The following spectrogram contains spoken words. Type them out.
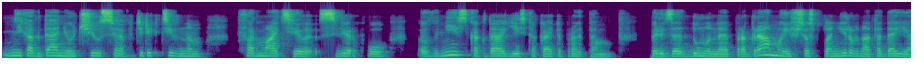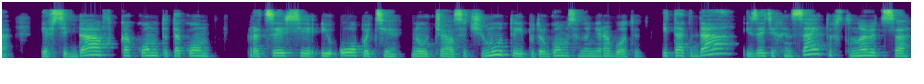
никогда не учился в директивном формате сверху вниз, когда есть какая-то там предзадуманная программа и все спланировано от А до Я. Я всегда в каком-то таком процессе и опыте научался чему-то, и по-другому со мной не работает. И тогда из этих инсайтов становится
